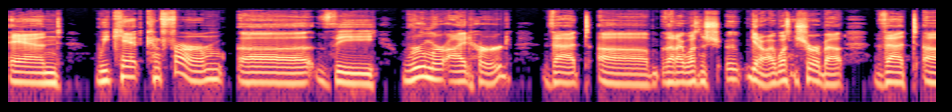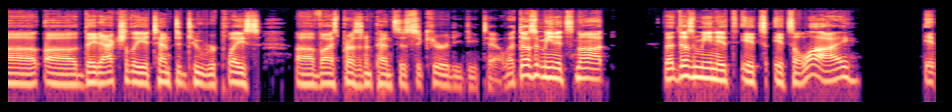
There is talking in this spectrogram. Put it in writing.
and we can't confirm uh the rumor i'd heard that um that i wasn't su- you know i wasn't sure about that uh uh they'd actually attempted to replace uh vice president pence's security detail that doesn't mean it's not that doesn't mean it's it's it's a lie it,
